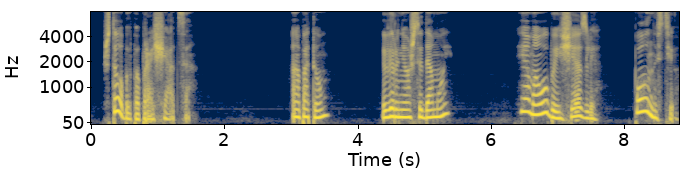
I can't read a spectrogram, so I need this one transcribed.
— «чтобы попрощаться». «А потом? Вернешься домой?» Ямаубы исчезли. Полностью.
